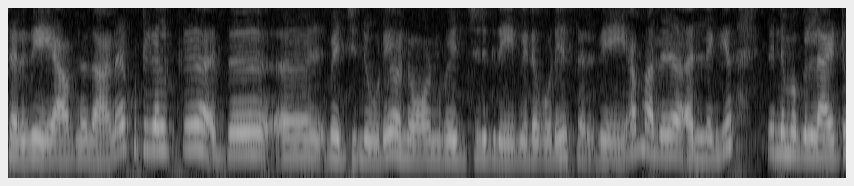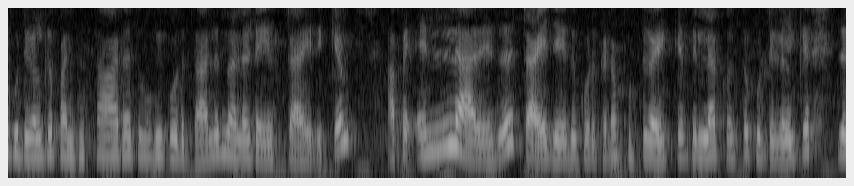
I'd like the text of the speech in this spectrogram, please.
സെർവ് ചെയ്യാവുന്നതാണ്. കുട്ടികൾക്ക് ഇത് വെജിന്റെ കൂടെയോ നോൺ വെജ് ഗ്രേവിയുടെ കൂടെയോ സെർവ് ചെയ്യാം. അത് അല്ലെങ്കിൽ ഇതിന് മുകളിലായിട്ട് കുട്ടികൾക്ക് പഞ്ചസാര തൂക്കി കൊടുത്താലും നല്ല ടേസ്റ്റ് ആയിരിക്കും. അപ്പോൾ എല്ലാവരും ഇത് ട്രൈ ചെയ്ത് കൊടുക്കണം. പുട്ട് കഴിക്കത്തില്ല കൊടുത്ത് കുട്ടികൾക്ക്. ഇത്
